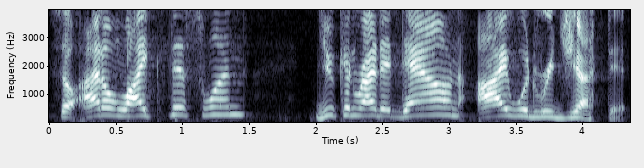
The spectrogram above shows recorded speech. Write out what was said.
So I don't like this one. You can write it down. I would reject it.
